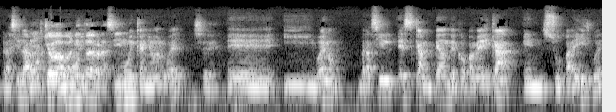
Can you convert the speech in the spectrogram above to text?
Brasil, la verdad, bonito muy- de Brasil. Muy cañón, güey. Sí. Eh, y bueno, Brasil es campeón de Copa América en su país, güey.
